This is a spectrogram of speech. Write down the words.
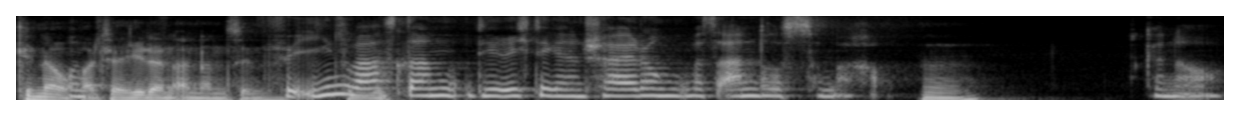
Genau, Und hat ja jeder einen anderen Sinn. Für ihn war es dann die richtige Entscheidung, was anderes zu machen. Mhm. Genau.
